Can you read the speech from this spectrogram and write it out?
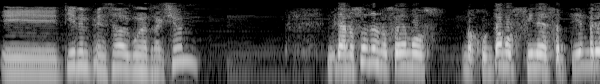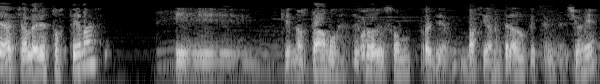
eh, ¿tienen pensado alguna atracción? Mira, nosotros nos sabemos, nos juntamos fines de septiembre a charlar estos temas eh, que no estábamos de acuerdo, que son básicamente las dos que te mencioné,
